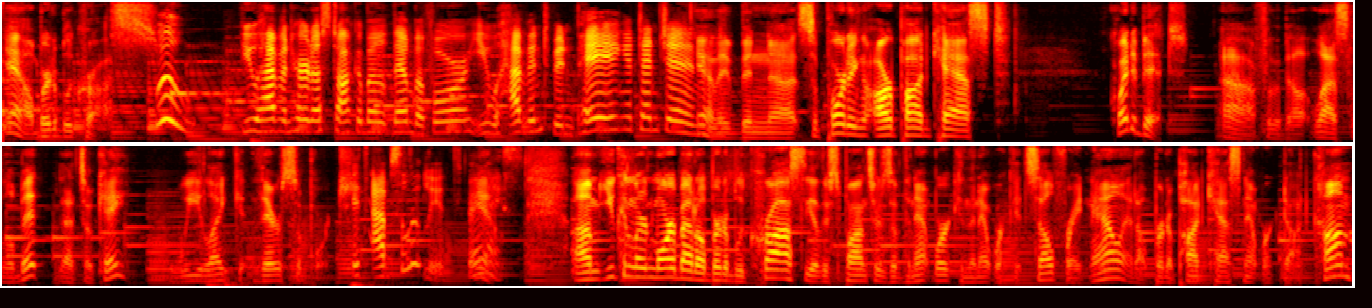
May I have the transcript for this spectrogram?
Yeah, Alberta Blue Cross. Woo! If you haven't heard us talk about them before, you haven't been paying attention. Yeah, they've been uh, supporting our podcast quite a bit uh, for the last little bit. That's okay. We like their support. It's absolutely, it's very Yeah. nice. Um, you can learn more about Alberta Blue Cross, the other sponsors of the network, and the network itself right now at albertapodcastnetwork.com.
